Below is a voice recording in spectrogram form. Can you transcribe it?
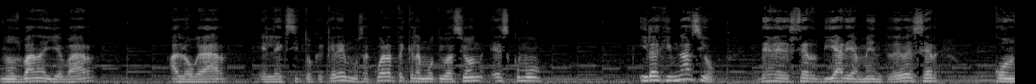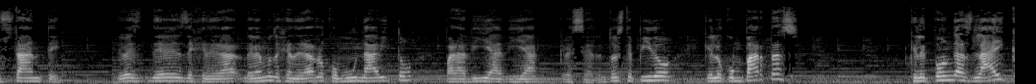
nos van a llevar a lograr el éxito que queremos. Acuérdate que la motivación es como ir al gimnasio. Debe de ser diariamente, debe ser constante, Debes, de generar, debemos de generarlo como un hábito para día a día crecer. Entonces te pido que lo compartas, que le pongas like,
